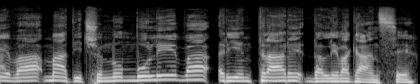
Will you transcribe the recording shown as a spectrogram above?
voleva, Matic non voleva rientrare dalle vacanze.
